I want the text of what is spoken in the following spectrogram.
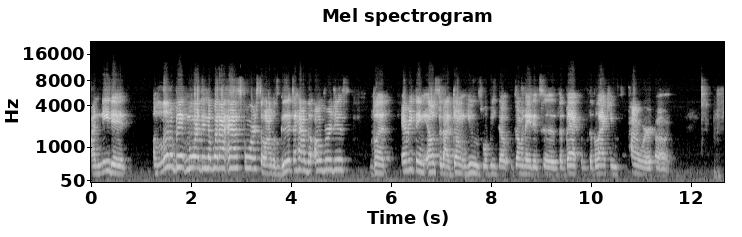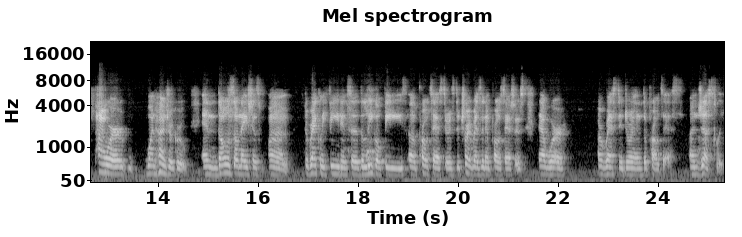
I needed a little bit more than what I asked for, so I was good to have the overages. But everything else that I don't use will be do- donated to the back the Black Youth Power uh, Power 100 group, and those donations um, directly feed into the legal fees of protesters, Detroit resident protesters that were arrested during the protests unjustly.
